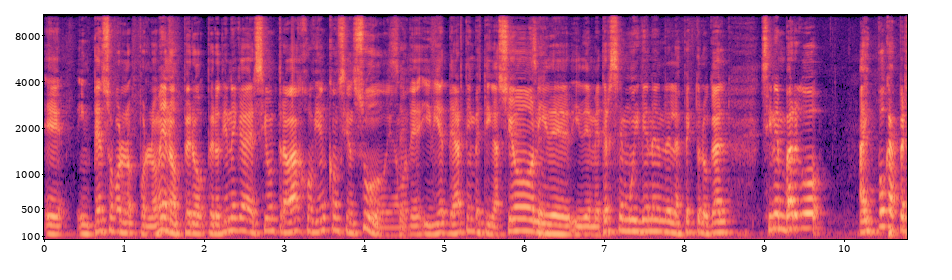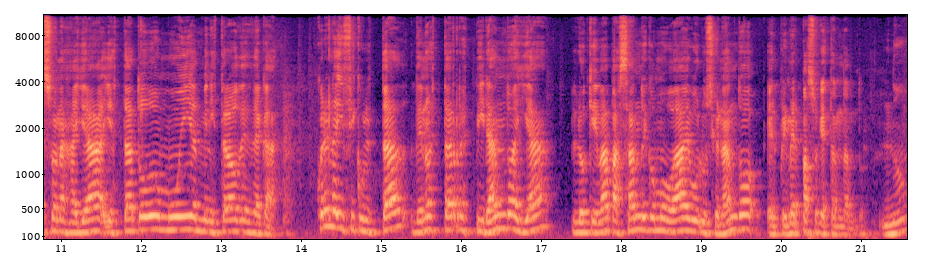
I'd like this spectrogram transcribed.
eh, intenso por lo, por lo menos, pero, pero tiene que haber sido un trabajo bien concienzudo, digamos, Sí. de, y bien- de arte investigación Sí. y, de, y de meterse muy bien en el aspecto local. Sin embargo, hay pocas personas allá y está todo muy administrado desde acá. ¿Cuál es la dificultad de no estar respirando allá lo que va pasando y cómo va evolucionando el primer paso que están dando? No,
